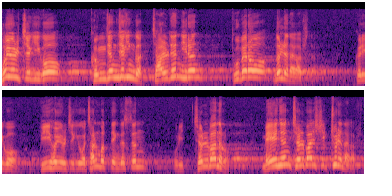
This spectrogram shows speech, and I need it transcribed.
효율적이고 긍정적인 것, 잘된 일은 두 배로 늘려나갑시다. 그리고 비효율적이고 잘못된 것은 우리 절반으로 매년 절반씩 줄여나갑시다.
